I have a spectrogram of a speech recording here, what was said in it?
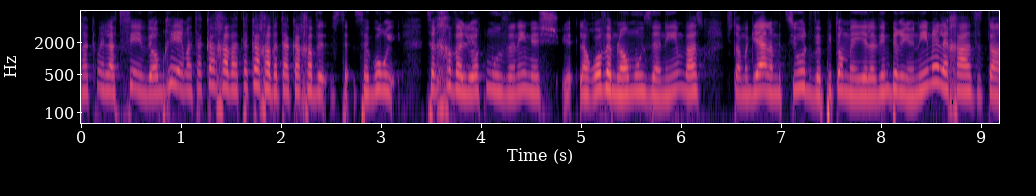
רק מלטפים ואומרים, אתה ככה ואתה ככה ואתה ככה, וסגור, צריך אבל להיות מאוזנים, יש, לרוב הם לא מאוזנים, ואז כשאתה מגיע למציאות ופתאום ילדים בריונים אליך, אז אתה,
